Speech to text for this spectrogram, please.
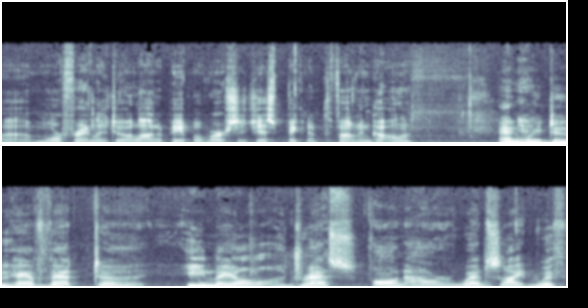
uh, more friendly to a lot of people versus just picking up the phone and calling. And we do have that uh, email address on our website with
